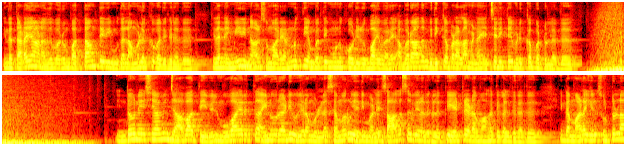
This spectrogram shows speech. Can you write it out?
இந்த தடையானது வரும் பத்தாம் தேதி முதல் அமலுக்கு வருகிறது. இதனை மீறினால் சுமார் இருநூத்தி எண்பத்தி மூணு கோடி ரூபாய் வரை அபராதம் விதிக்கப்படலாம் என எச்சரிக்கை விடுக்கப்பட்டுள்ளது. இந்தோனேசியாவின் ஜாவா தீவில் மூவாயிரத்து ஐநூறு அடி உயரமுள்ள செமரு எரிமலை சாகச வீரர்களுக்கு ஏற்ற இடமாக திகழ்கிறது. இந்த மலையில் சுற்றுலா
